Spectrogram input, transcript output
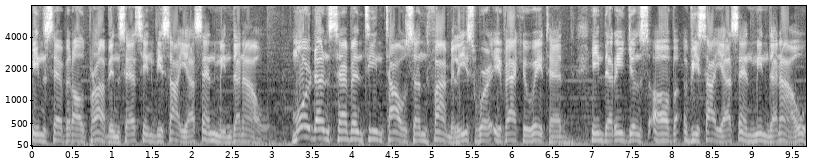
in several provinces in Visayas and Mindanao. More than 17,000 families were evacuated in the regions of Visayas and Mindanao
